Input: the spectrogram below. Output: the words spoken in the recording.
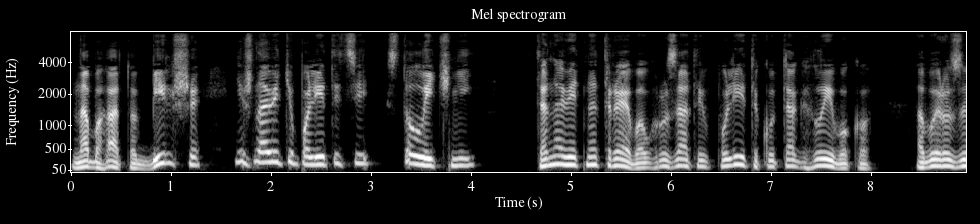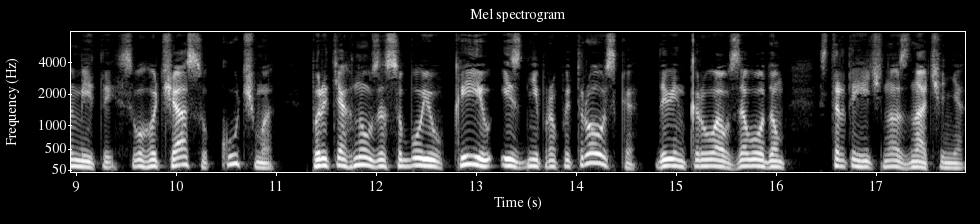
набагато більше, ніж навіть у політиці столичній. Та навіть не треба вгрузати в політику так глибоко, аби розуміти, свого часу кучма перетягнув за собою в Київ із Дніпропетровська, де він керував заводом стратегічного значення,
